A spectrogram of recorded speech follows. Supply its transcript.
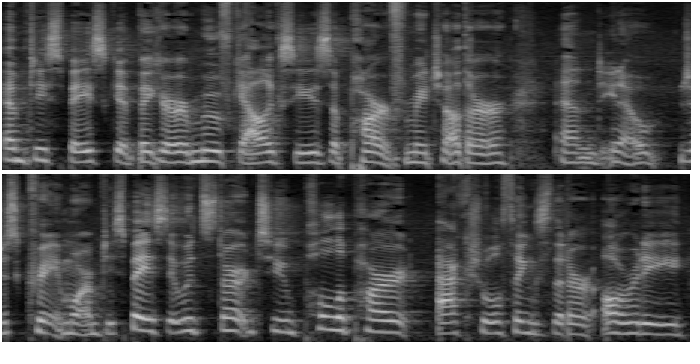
empty space get bigger, move galaxies apart from each other, and you know just create more empty space, it would start to pull apart actual things that are already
